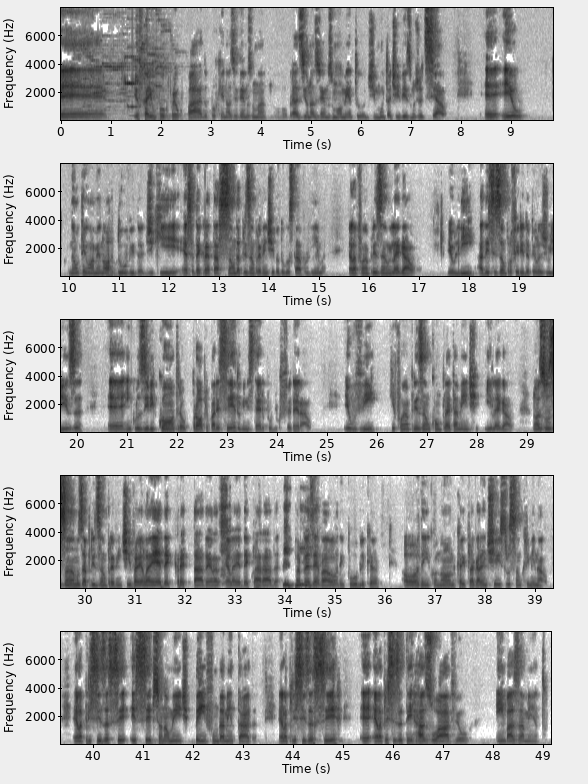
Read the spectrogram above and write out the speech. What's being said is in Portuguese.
É, eu ficaria um pouco preocupado porque nós vivemos numa, no Brasil nós vivemos um momento de muito ativismo judicial. É, eu não tenho a menor dúvida de que essa decretação da prisão preventiva do Gustavo Lima, ela foi uma prisão ilegal. Eu li a decisão proferida pela juíza, é, inclusive contra o próprio parecer do Ministério Público Federal. Eu vi que foi uma prisão completamente ilegal. Nós usamos a prisão preventiva, ela é decretada, ela, ela é declarada para preservar a ordem pública, a ordem econômica e para garantir a instrução criminal. Ela precisa ser excepcionalmente bem fundamentada. Ela precisa ser, é, ela precisa ter razoável embasamento.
